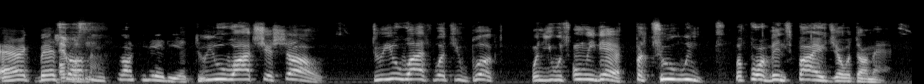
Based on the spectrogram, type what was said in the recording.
Eric Bischoff, you fucking idiot! Do you watch your shows? Do you watch what you booked when you was only there for two weeks before Vince fired your dumbass?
